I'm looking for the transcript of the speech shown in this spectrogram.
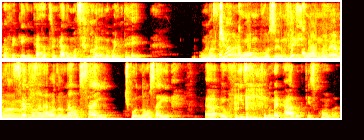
que eu fiquei em casa trancado uma semana, eu não aguentei. Uma não tinha semana. como, você Eu não tem como, né, mano? É Semana, foda. não saí. Tipo, não saí. Ah, eu fiz, fui no mercado, fiz compra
